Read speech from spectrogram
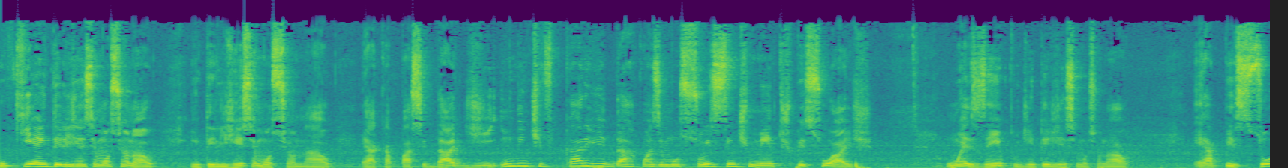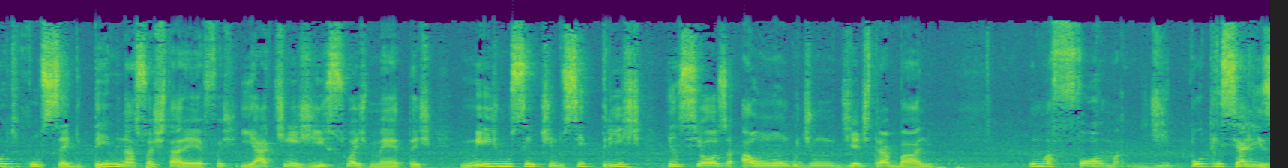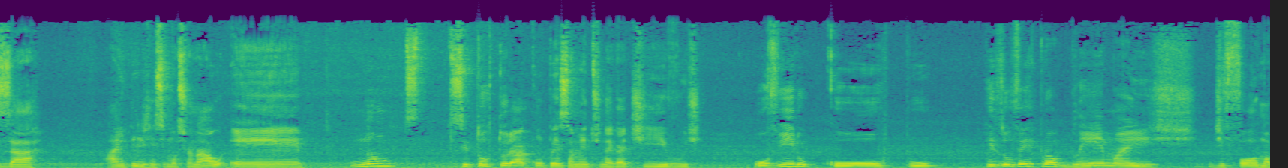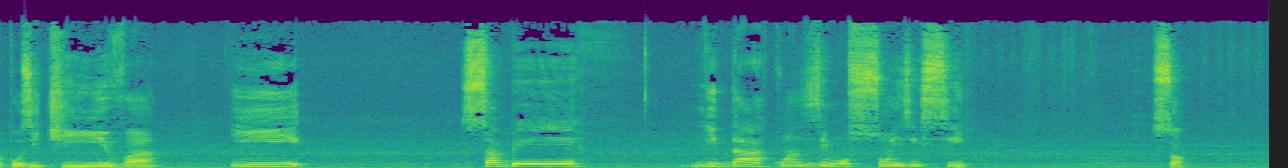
O que é inteligência emocional? Inteligência emocional é a capacidade de identificar e lidar com as emoções e sentimentos pessoais. Um exemplo de inteligência emocional é a pessoa que consegue terminar suas tarefas e atingir suas metas, mesmo sentindo-se triste e ansiosa ao longo de um dia de trabalho. Uma forma de potencializar a inteligência emocional é não se torturar com pensamentos negativos, ouvir o corpo, resolver problemas de forma positiva e saber lidar com as emoções em si. Só.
